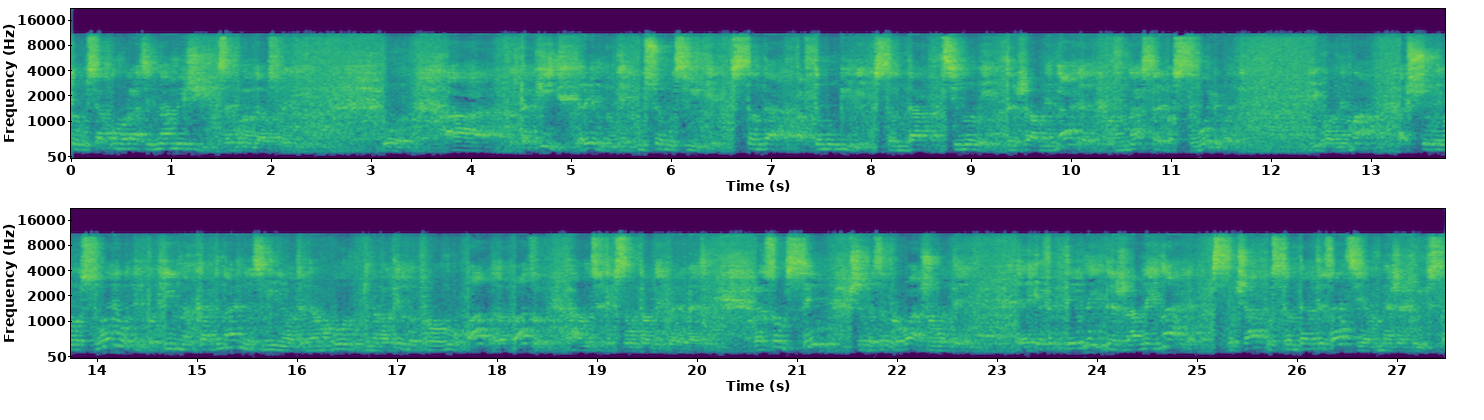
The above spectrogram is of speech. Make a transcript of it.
то у всякому разі на межі законодавства діє. А такий ринок, як у всьому світі, стандарт автомобілів, стандарт ціновий, державний нагляд, в нас треба створювати. Його нема. А щоб його створювати, потрібно кардинально змінювати нормову- таксомоторних перевезень. Разом з тим, щоб запроваджувати е, ефективний державний нагляд. Спочатку стандартизація в межах міста.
